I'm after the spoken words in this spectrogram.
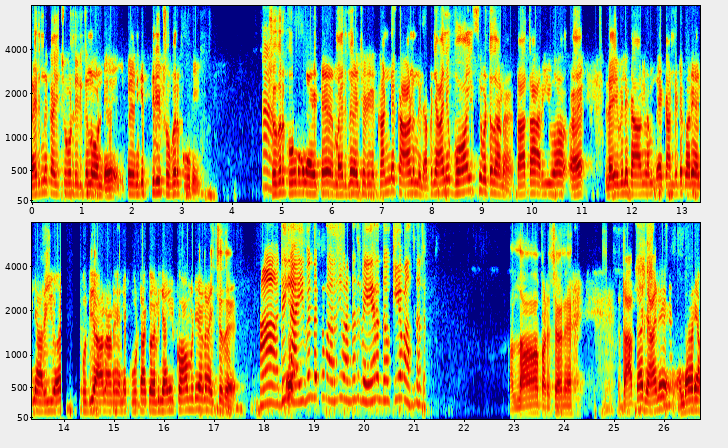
മരുന്ന് കഴിച്ചുകൊണ്ടിരിക്കുന്നതുകൊണ്ട് ഇപ്പൊ എനിക്ക് ഇത്തിരി ഷുഗർ കൂടി. ഷുഗർ കൂടുതലായിട്ട് മരുന്ന് കഴിച്ചു കണ്ണ് കാണുന്നില്ല. അപ്പൊ ഞാൻ വോയിസ് വിട്ടതാണ്. താത്ത അറിയുവോ? ലൈവിൽ കാണണം. കണ്ടിട്ട് കുറെ എന്നെ അറിയുവോ? പുതിയ ആളാണ്. എന്നെ കൂട്ടാക്കുമോ ഞാനൊരു കോമഡിയാണ് അയച്ചത്. ആ അത് ലൈവ് എന്നൊക്കെ പറഞ്ഞു വന്നത് വേറെന്തൊക്കെയാ വന്നത്? അല്ലാ പഠിച്ചവനെ താത്ത ഞാൻ എന്താ പറയാ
